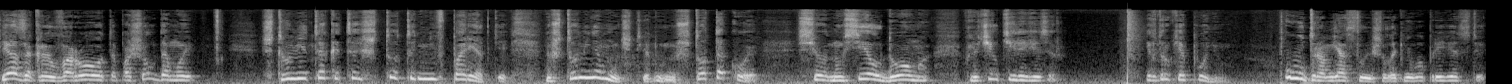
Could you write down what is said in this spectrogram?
я закрыл ворота, пошел домой. Что мне так это что-то не в порядке? Ну что меня мучит? Я думаю, что такое? Все, ну сел дома, включил телевизор. И вдруг я понял – Утром я слышал от него приветствие,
